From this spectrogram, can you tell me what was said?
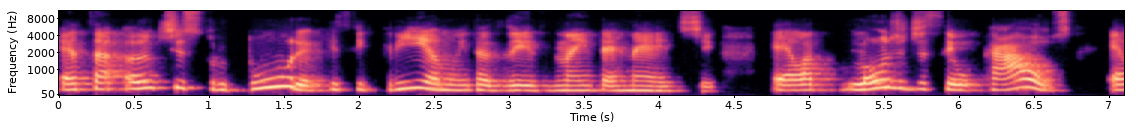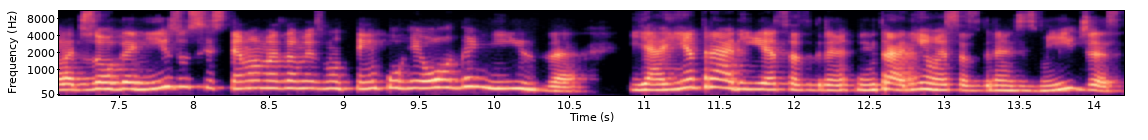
essa antiestrutura que se cria muitas vezes na internet, ela, longe de ser o caos, ela desorganiza o sistema, mas ao mesmo tempo reorganiza. E aí entraria essas, entrariam essas grandes mídias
